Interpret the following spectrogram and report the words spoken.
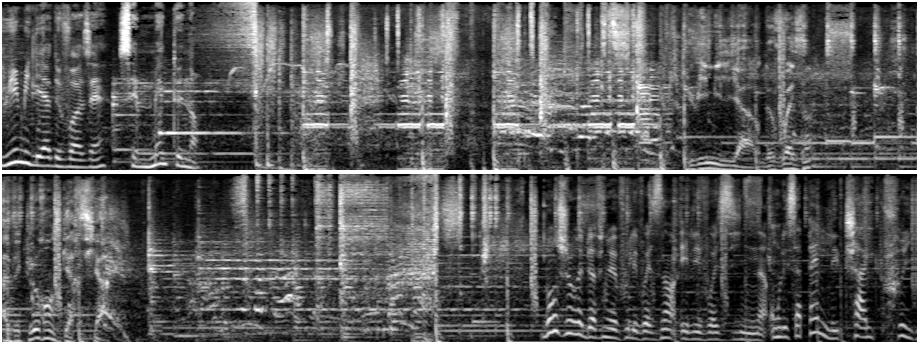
8 milliards de voisins, c'est maintenant. 8 milliards de voisins avec Laurence Garcia. Bonjour et bienvenue à vous les voisins et les voisines. On les appelle les child free.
